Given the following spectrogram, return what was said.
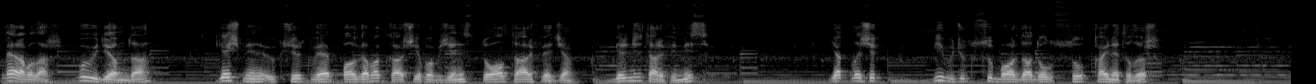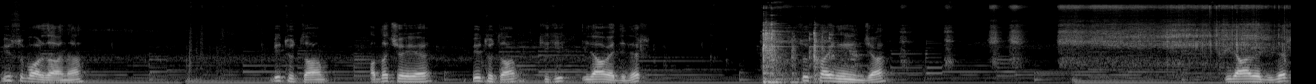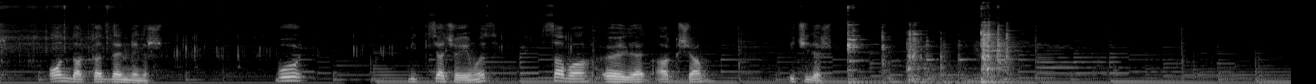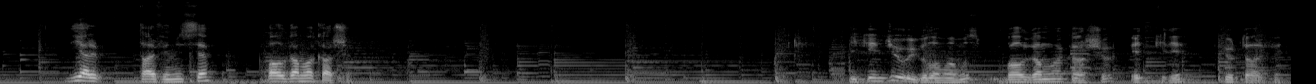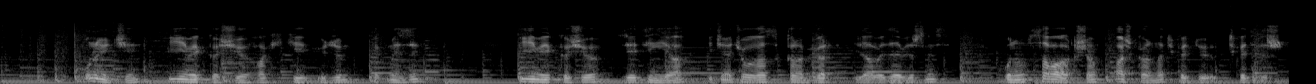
Merhabalar. Bu videomda geçmeyen öksürük ve balgama karşı yapabileceğiniz doğal tarif vereceğim. Birinci tarifimiz yaklaşık 1,5 su bardağı dolusu su kaynatılır. Bir su bardağına bir tutam ada çayı, bir tutam kekik ilave edilir. Su kaynayınca ilave edilir. 10 dakika demlenir. Bu bitkisel çayımız sabah, öğlen, akşam içilir. Diğer tarifimiz ise balgama karşı. İkinci uygulamamız balgama karşı etkili kür tarifi. Bunun için bir yemek kaşığı hakiki üzüm pekmezi, bir yemek kaşığı zeytinyağı, içine çok az karabiber ilave edebilirsiniz. Bunu sabah akşam aç karnına tüketilir.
